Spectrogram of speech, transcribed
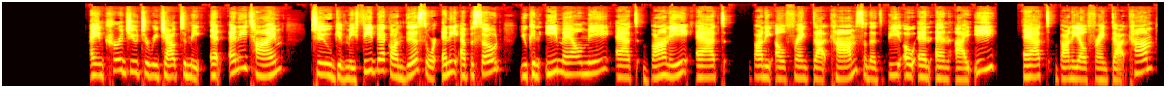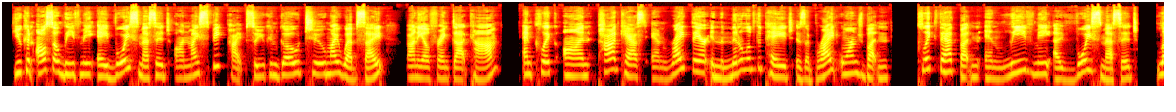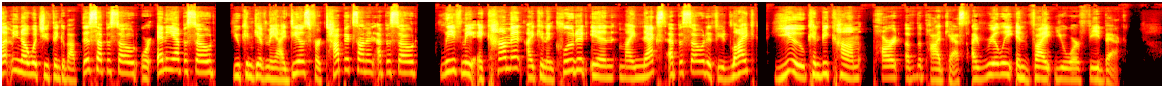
I encourage you to reach out to me at any time to give me feedback on this or any episode. You can email me at Bonnie at BonnieLFrank.com. So that's B O N N I E at BonnieLFrank.com. You can also leave me a voice message on my SpeakPipe. So you can go to my website, BonnieLFrank.com, and click on podcast. And right there in the middle of the page is a bright orange button. Click that button and leave me a voice message. Let me know what you think about this episode or any episode. You can give me ideas for topics on an episode. Leave me a comment. I can include it in my next episode if you'd like. You can become part of the podcast. I really invite your feedback.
